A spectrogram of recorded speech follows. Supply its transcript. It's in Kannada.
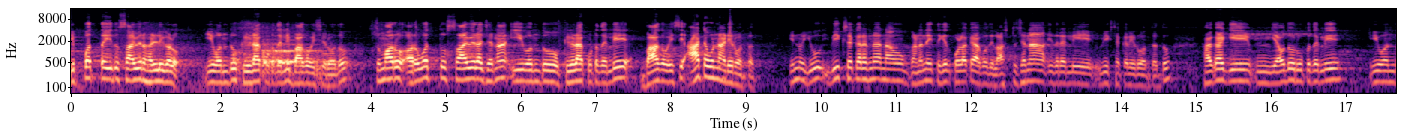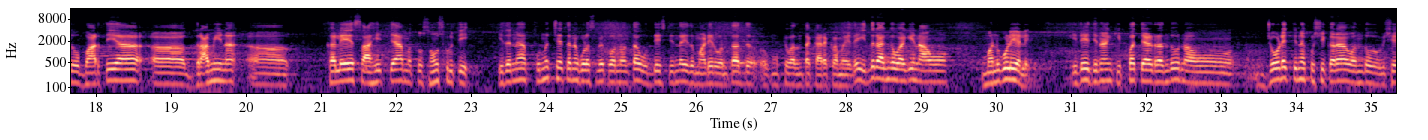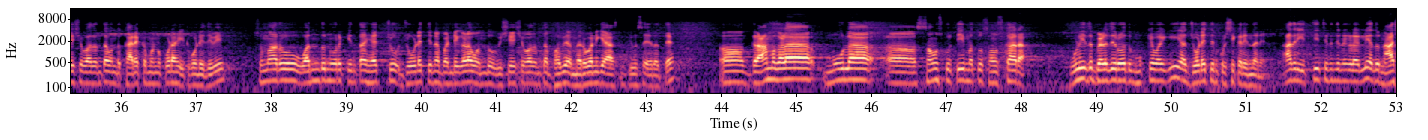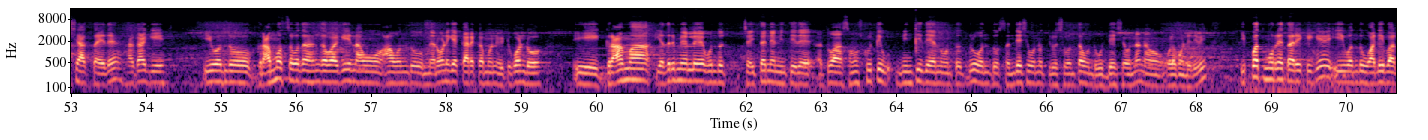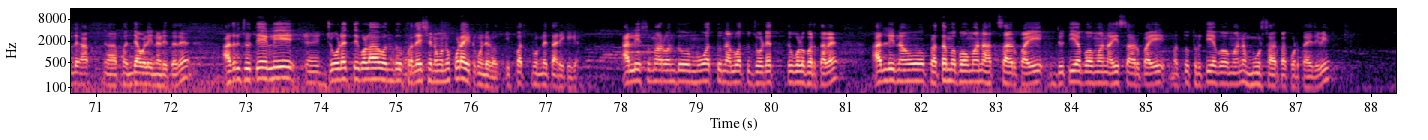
ಇಪ್ಪತ್ತೈದು ಸಾವಿರ ಹಳ್ಳಿಗಳು ಈ ಒಂದು ಕ್ರೀಡಾಕೂಟದಲ್ಲಿ ಭಾಗವಹಿಸಿರೋದು. ಸುಮಾರು ಅರವತ್ತು ಸಾವಿರ ಜನ ಈ ಒಂದು ಕ್ರೀಡಾಕೂಟದಲ್ಲಿ ಭಾಗವಹಿಸಿ ಆಟವನ್ನು ಆಡಿರುವಂಥದ್ದು. ಇನ್ನು ಯು ವೀಕ್ಷಕರನ್ನು ನಾವು ಗಣನೆ ತೆಗೆದುಕೊಳ್ಳೋಕ್ಕೆ ಆಗೋದಿಲ್ಲ. ಅಷ್ಟು ಜನ ಇದರಲ್ಲಿ ವೀಕ್ಷಕರು ಇರುವಂಥದ್ದು. ಹಾಗಾಗಿ ಯಾವುದೋ ರೂಪದಲ್ಲಿ ಈ ಒಂದು ಭಾರತೀಯ ಗ್ರಾಮೀಣ ಕಲೆ, ಸಾಹಿತ್ಯ ಮತ್ತು ಸಂಸ್ಕೃತಿ ಇದನ್ನು ಪುನಶ್ಚೇತನಗೊಳಿಸಬೇಕು ಅನ್ನುವಂಥ ಉದ್ದೇಶದಿಂದ ಇದು ಮಾಡಿರುವಂಥದ್ದು ಮುಖ್ಯವಾದಂಥ ಕಾರ್ಯಕ್ರಮ ಇದೆ. ಇದರ ಅಂಗವಾಗಿ ನಾವು ಮನಗುಳಿಯಲ್ಲಿ. ಇದೇ ದಿನಾಂಕ ಇಪ್ಪತ್ತೆರಡರಂದು ನಾವು ಜೋಡೆತ್ತಿನ ಕೃಷಿಕರ ಒಂದು ವಿಶೇಷವಾದಂಥ ಒಂದು ಕಾರ್ಯಕ್ರಮವನ್ನು ಕೂಡ ಇಟ್ಕೊಂಡಿದ್ದೀವಿ. ಸುಮಾರು ಒಂದು ನೂರಕ್ಕಿಂತ ಹೆಚ್ಚು ಜೋಡೆತ್ತಿನ ಬಂಡಿಗಳ ಒಂದು ವಿಶೇಷವಾದಂಥ ಭವ್ಯ ಮೆರವಣಿಗೆ ಆ ದಿವಸ ಇರುತ್ತೆ. ಗ್ರಾಮಗಳ ಮೂಲ ಸಂಸ್ಕೃತಿ ಮತ್ತು ಸಂಸ್ಕಾರ ಉಳಿದು ಬೆಳೆದಿರೋದು ಮುಖ್ಯವಾಗಿ ಆ ಜೋಡೆತ್ತಿನ ಕೃಷಿಕರಿಂದನೇ. ಆದರೆ ಇತ್ತೀಚಿನ ದಿನಗಳಲ್ಲಿ ಅದು ನಾಶ ಆಗ್ತಾ ಇದೆ. ಹಾಗಾಗಿ ಈ ಒಂದು ಗ್ರಾಮೋತ್ಸವದ ಅಂಗವಾಗಿ ನಾವು ಆ ಒಂದು ಮೆರವಣಿಗೆ ಕಾರ್ಯಕ್ರಮವನ್ನು ಇಟ್ಟುಕೊಂಡು ಈ ಗ್ರಾಮ ಎದರ ಮೇಲೆ ಒಂದು ಚೈತನ್ಯ ನಿಂತಿದೆ ಅಥವಾ ಸಂಸ್ಕೃತಿ ನಿಂತಿದೆ ಅನ್ನುವಂಥದ್ದು ಒಂದು ಸಂದೇಶವನ್ನು ತಿಳಿಸುವಂಥ ಒಂದು ಉದ್ದೇಶವನ್ನು ನಾವು ಒಳಗೊಂಡಿದ್ದೀವಿ. ಇಪ್ಪತ್ತ್ಮೂರನೇ ತಾರೀಕಿಗೆ ಈ ಒಂದು ವಾಲಿಬಾಲ್ ಪಂದ್ಯಾವಳಿ ನಡೀತದೆ. ಅದರ ಜೊತೆಯಲ್ಲಿ ಜೋಡೆತ್ತಿಗಳ ಒಂದು ಪ್ರದರ್ಶನವನ್ನು ಕೂಡ ಇಟ್ಕೊಂಡಿರೋದು ಇಪ್ಪತ್ತ್ಮೂರನೇ ತಾರೀಕಿಗೆ. ಅಲ್ಲಿ ಸುಮಾರು ಒಂದು ಮೂವತ್ತು, ನಲವತ್ತು ಜೋಡೆತ್ತುಗಳು ಬರ್ತವೆ. ಅಲ್ಲಿ ನಾವು ಪ್ರಥಮ ಬಹುಮಾನ ಹತ್ತು ಸಾವಿರ ರೂಪಾಯಿ, ದ್ವಿತೀಯ ಬಹುಮಾನ ಐದು ಸಾವಿರ ರೂಪಾಯಿ ಮತ್ತು ತೃತೀಯ ಬಹುಮಾನ ಮೂರು ಸಾವಿರ ರೂಪಾಯಿ ಕೊಡ್ತಾ ಇದ್ದೀವಿ.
